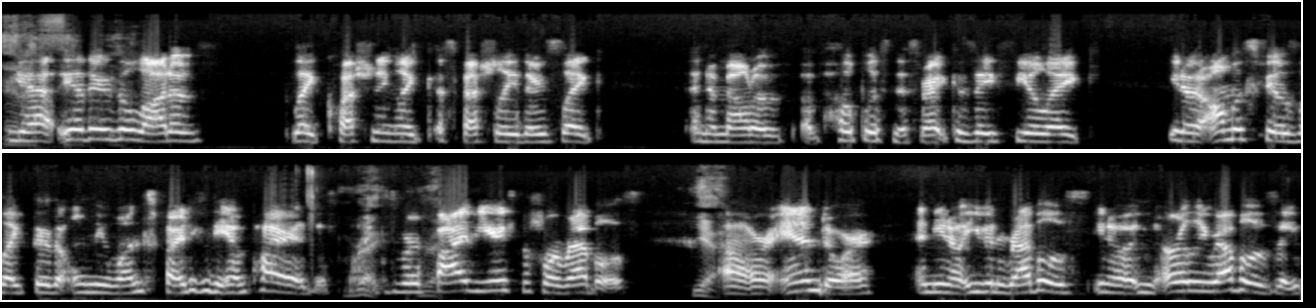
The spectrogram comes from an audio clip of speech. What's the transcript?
I yeah yeah there's a lot of like questioning like especially there's like an amount of, of hopelessness right? Because they feel like you know it almost feels like they're the only ones fighting the empire at this point. Right, we're right. five years before rebels yeah. uh, or andor. And you know even rebels you know in early rebels they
